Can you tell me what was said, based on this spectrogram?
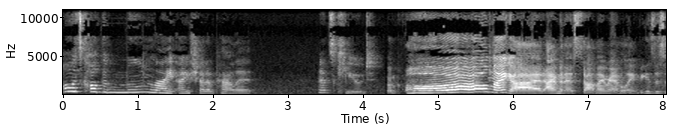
oh, it's called the Moonlight eyeshadow palette. That's cute. Um, oh my god, I'm gonna stop my rambling because this,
